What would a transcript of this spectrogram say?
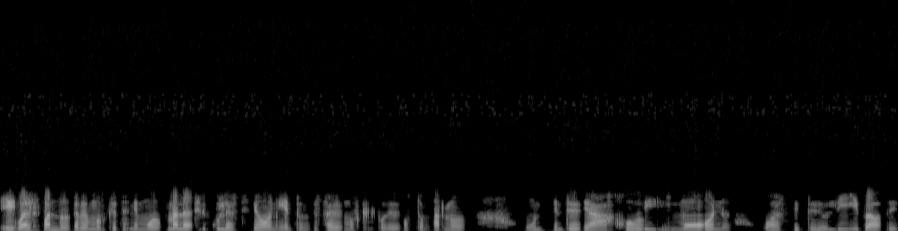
Igual cuando sabemos que tenemos mala circulación y entonces sabemos que podemos tomarnos un diente de ajo y limón o aceite de oliva o de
